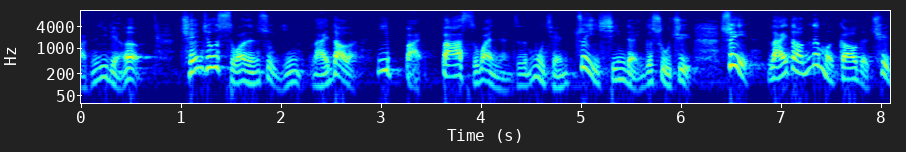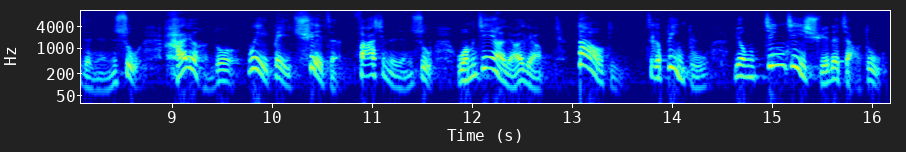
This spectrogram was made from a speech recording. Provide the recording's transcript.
百分之一点二。全球死亡人数已经来到了一百八十万人，这是目前最新的一个数据。所以来到那么高的确诊人数，还有很多未被确诊发现的人数。我们今天要聊一聊，到底这个病毒用经济学的角度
